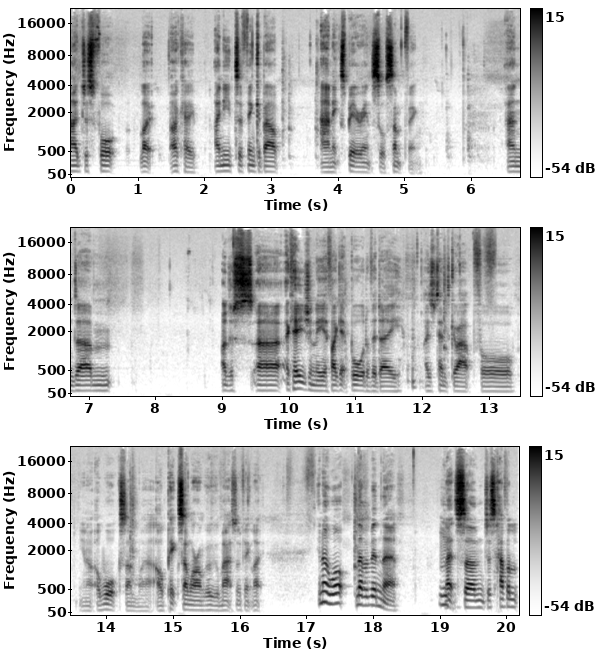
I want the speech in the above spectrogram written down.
I just thought like, okay, I need to think about an experience or something, and um, I just uh, occasionally, if I get bored of a day, I just tend to go out for you know a walk somewhere. I'll pick somewhere on Google Maps and think like, you know what, never been there. Let's um, just have a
